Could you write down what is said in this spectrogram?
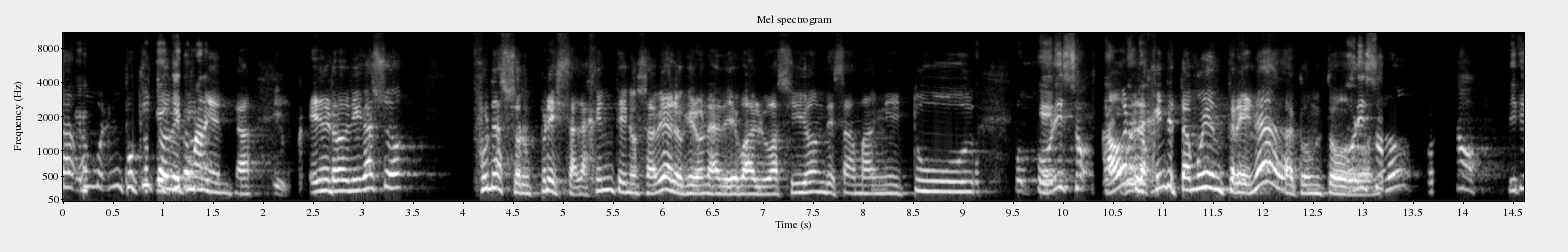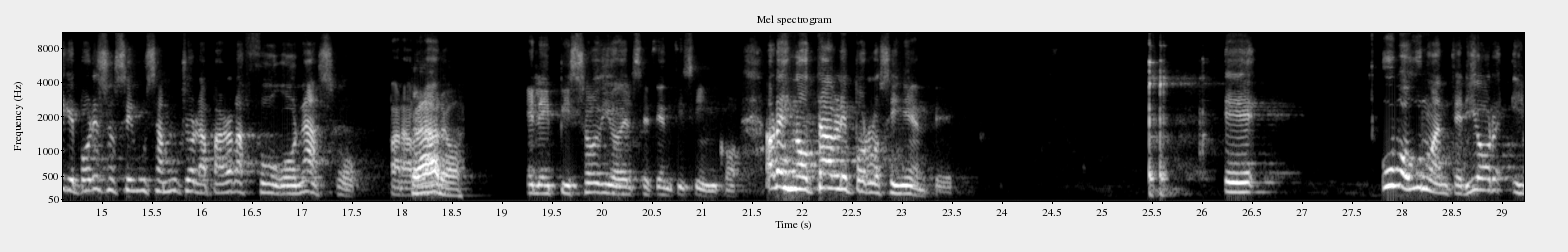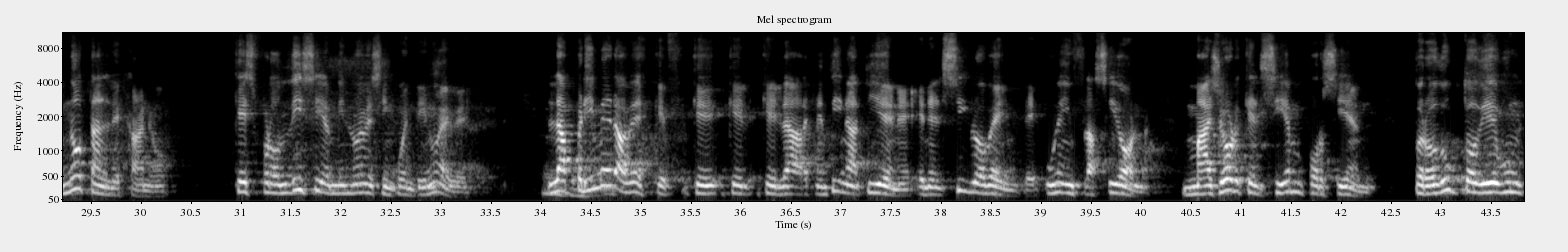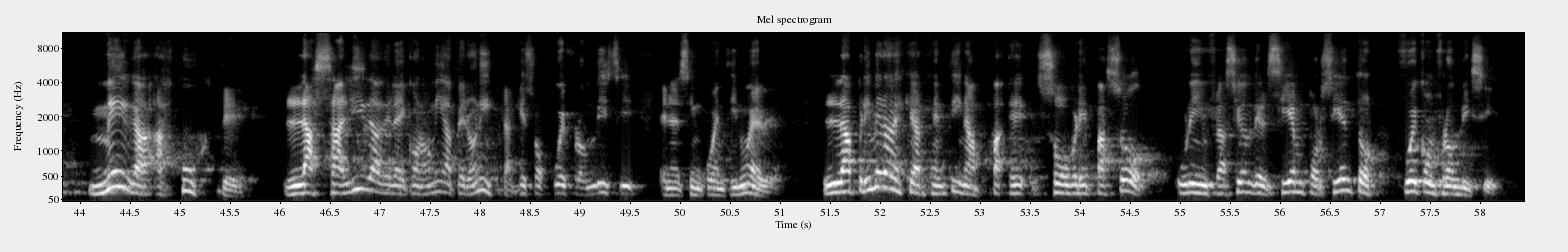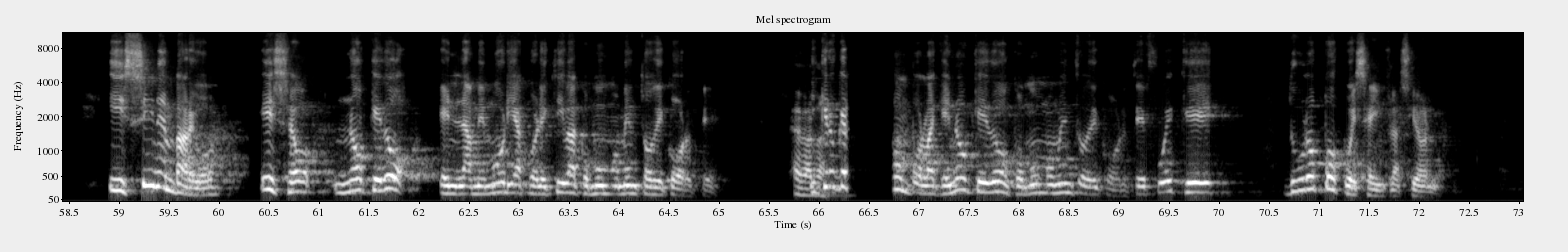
un, poquito de pimienta. En el Rodrigazo fue una sorpresa, la gente no sabía lo que era una devaluación de esa magnitud. Por, eh, eso. Ahora la gente está muy entrenada con todo. Por eso, ¿no? Viste que por eso se usa mucho la palabra fogonazo para claro. el episodio del 75. Ahora es notable por lo siguiente. Eh, hubo uno anterior y no tan lejano, que es Frondizi en 1959. La primera vez que, la Argentina tiene en el siglo XX una inflación mayor que el 100%, producto de un mega ajuste, la salida de la economía peronista, que eso fue Frondizi en el 59. La primera vez que Argentina eh, sobrepasó una inflación del 100% fue con Frondizi. Y sin embargo, eso no quedó en la memoria colectiva como un momento de corte. Y creo que la razón por la que no quedó como un momento de corte fue que duró poco esa inflación.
